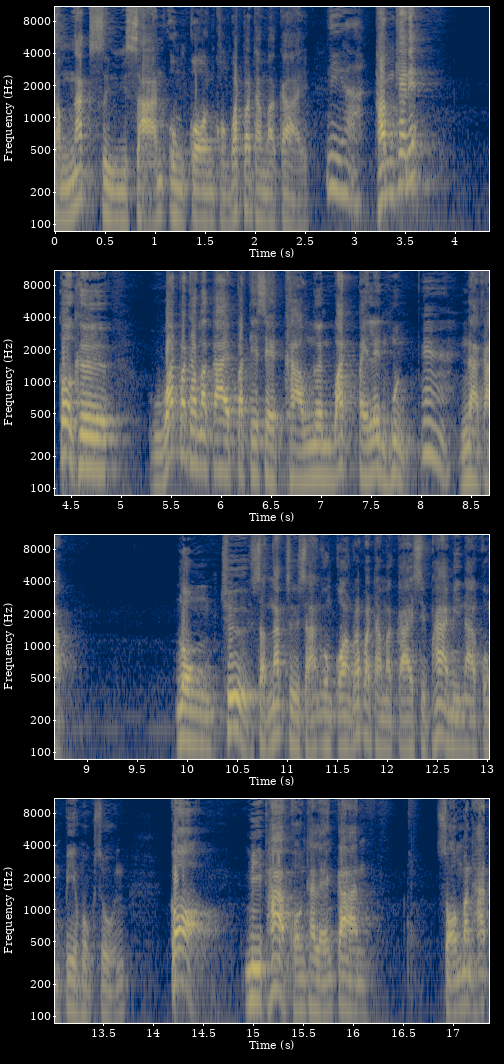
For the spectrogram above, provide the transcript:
สำนักสื่อสารองค์กรของวัดพระธรรมกายนี่ค่ะทำแค่นี้ก็คือวัดพระธรรมกายปฏิเสธข่าวเงินวัดไปเล่นหุ้นอ่านะครับ ลงชื่อสำนักสื่อสารองค์กรวัดพระธรรมกาย 15 มีนาคมปี 60 ก็มีภาพของแถลงการสองบรรทัด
